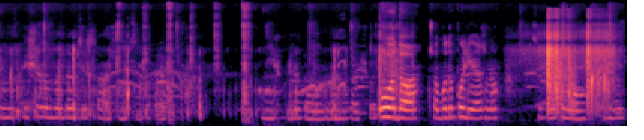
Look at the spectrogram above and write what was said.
Ну, Еще нам надо эти саженцы добавить. Мы их по-любому будем выращивать. О, да, це буде полезно. Тебе было будет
